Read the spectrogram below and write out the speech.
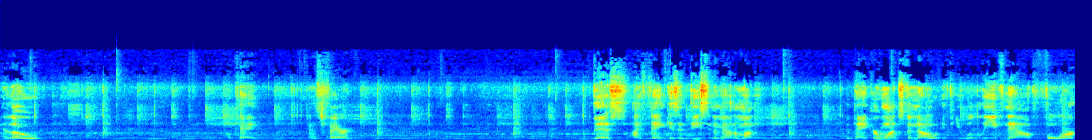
Hello? Okay, that's fair. This, I think, is a decent amount of money. The banker wants to know if you will leave now for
